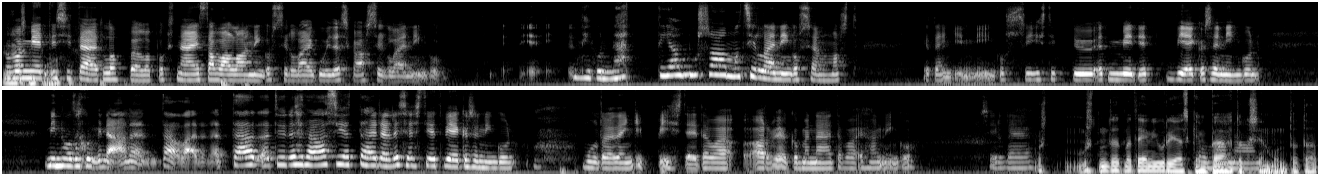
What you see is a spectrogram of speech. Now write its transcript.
Mä voin 9,5. miettiä sitä, että loppujen lopuksi näin tavallaan niinku sillä lailla kuitenkaan sillä lailla niinku, niinku nättiä musaa, mutta sillä lailla niinku semmoista jotenkin niinku siistittyy, että mietin, että viekö se niinku minulta, kun minä olen tällainen, että täytyy tehdä asiat täydellisesti, että viekö se niinku multa jotenkin pisteitä vai arvioiko mä näitä vai ihan niinku silleen... Musta, musta tuntuu, että mä tein juuri äsken Omanaan. päätöksen mun tota,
